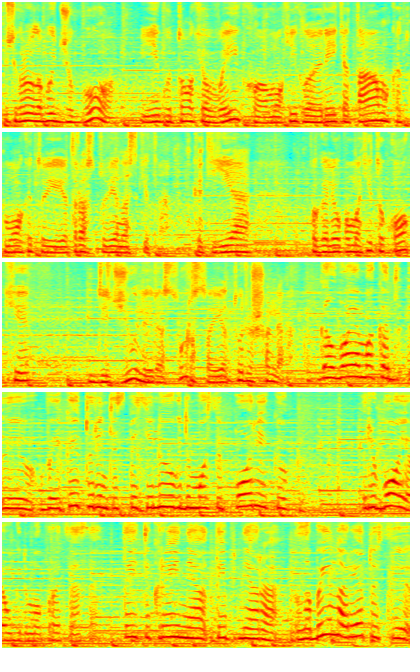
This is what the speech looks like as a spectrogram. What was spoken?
Iš tikrųjų labai džiugu, jeigu tokio vaiko mokykloje reikia tam, kad mokytojai atrastų vienas kitą, kad jie pagaliau pamatytų, kokį didžiulį resursą jie turi šalia. Galvojama, kad e, vaikai turintys specialių ugdymosi poreikių riboja ugdymo procesą. Tai tikrai ne, taip nėra. Labai norėtųsi e,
